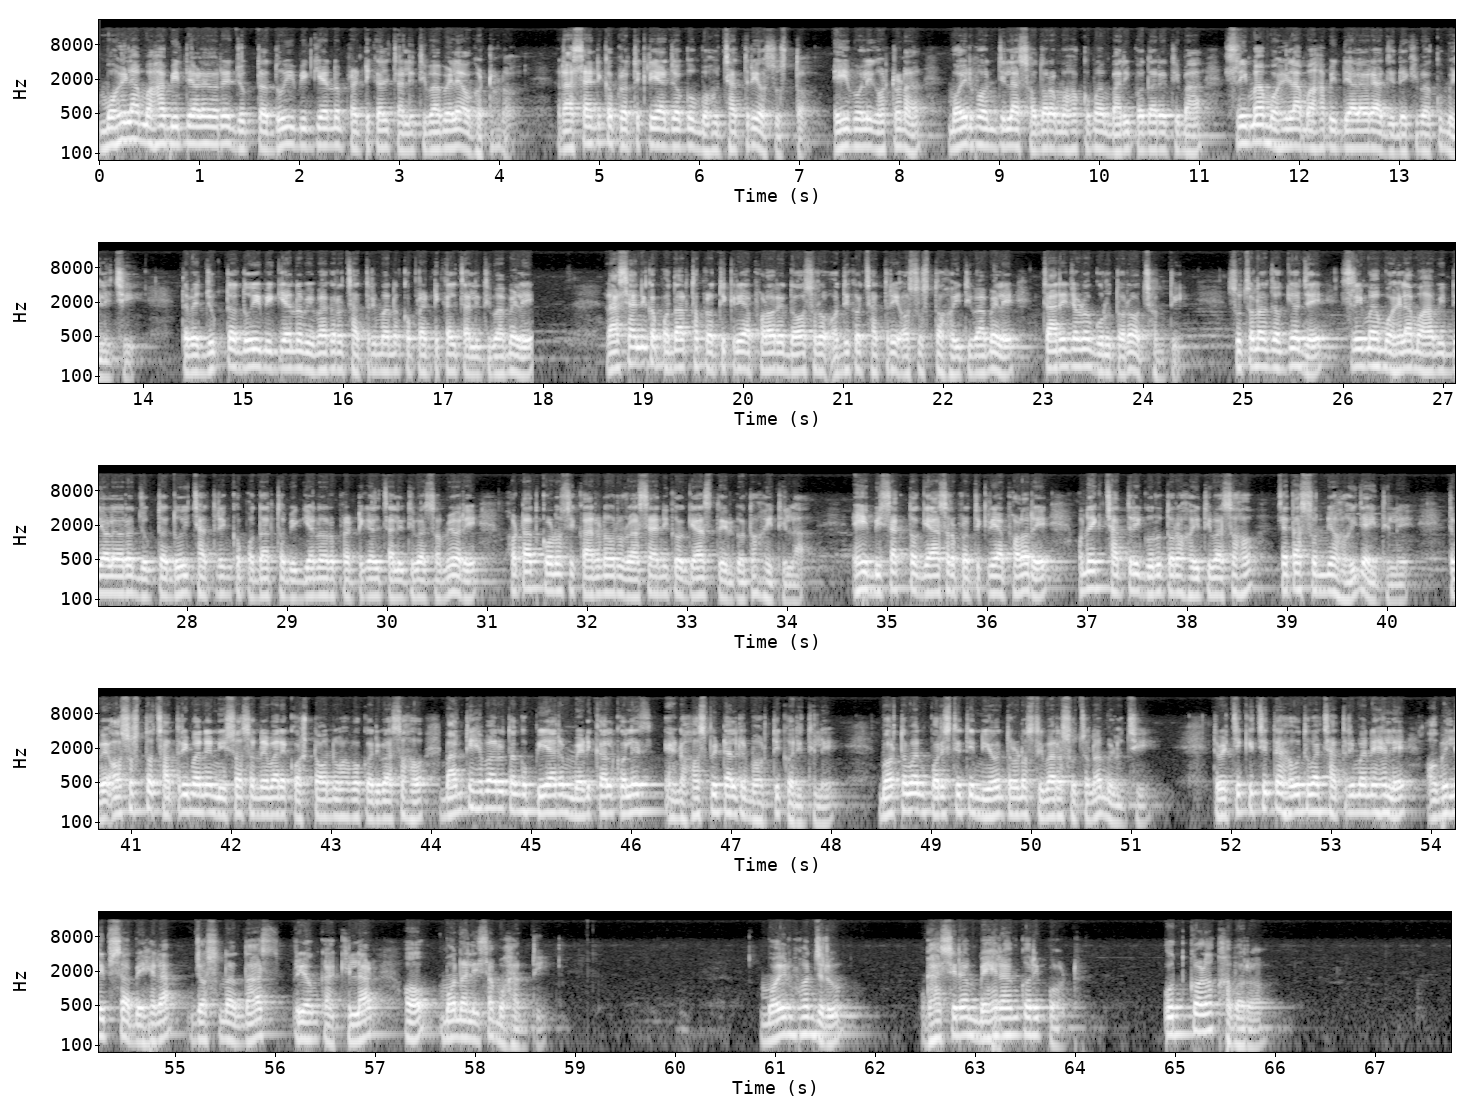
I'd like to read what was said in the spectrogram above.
ମହିଳା ମହାବିଦ୍ୟାଳୟରେ ଯୁକ୍ତ ଦୁଇ ବିଜ୍ଞାନ ପ୍ରାକ୍ଟିକାଲ ଚାଲିଥିବା ବେଳେ ଅଘଟଣ। ରାସାୟନିକ ପ୍ରତିକ୍ରିୟା ଯୋଗୁଁ ବହୁ ଛାତ୍ରୀ ଅସୁସ୍ଥ। ଏହିଭଳି ଘଟଣା ମୟୂରଭଞ୍ଜ ଜିଲ୍ଲା ସଦର ମହକୁମା ବାରିପଦାରେ ଥିବା ଶ୍ରୀମା ମହିଳା ମହାବିଦ୍ୟାଳୟରେ ଆଜି ଦେଖିବାକୁ ମିଳିଛି। ତେବେ ଯୁକ୍ତ ଦୁଇ ବିଜ୍ଞାନ ବିଭାଗର ଛାତ୍ରୀମାନଙ୍କ ପ୍ରାକ୍ଟିକାଲ ଚାଲିଥିବା ବେଳେ ରାସାୟନିକ ପଦାର୍ଥ ପ୍ରତିକ୍ରିୟା ଫଳରେ ଦଶରୁ ଅଧିକ ଛାତ୍ରୀ ଅସୁସ୍ଥ ହୋଇଥିବା ବେଳେ ଚାରି ଜଣ ଗୁରୁତର ଅଛନ୍ତି। ସୂଚନାଯୋଗ୍ୟ ଯେ ଶ୍ରୀମା ମହିଳା ମହାବିଦ୍ୟାଳୟର ଯୁକ୍ତ ଦୁଇ ଛାତ୍ରୀଙ୍କ ପଦାର୍ଥ ବିଜ୍ଞାନର ପ୍ରାକ୍ଟିକାଲ ଚାଲିଥିବା ସମୟରେ ହଠାତ୍ କୌଣସି କାରଣରୁ ରାସାୟନିକ ଗ୍ୟାସ୍ ନିର୍ଗତ ହୋଇଥିଲା। ଏହି ବିଷାକ୍ତ ଗ୍ୟାସ୍ର ପ୍ରତିକ୍ରିୟା ଫଳରେ ଅନେକ ଛାତ୍ରୀ ଗୁରୁତର ହୋଇଥିବା ସହ ଚେତାଶୂନ୍ୟ ହୋଇଯାଇଥିଲେ। ତେବେ ଅସୁସ୍ଥ ଛାତ୍ରୀମାନେ ନିଶ୍ୱାସ ନେବାରେ କଷ୍ଟ ଅନୁଭବ କରିବା ସହ ବାନ୍ତି ହେବାରୁ ତାଙ୍କୁ ପିଆର ମେଡିକାଲ କଲେଜ ଏଣ୍ଡ ହସ୍ପିଟାଲରେ ଭର୍ତ୍ତି କରିଥିଲେ। ବର୍ତ୍ତମାନ ପରିସ୍ଥିତି ନିୟନ୍ତ୍ରଣ ଥିବାର ସୂଚନା ମିଳୁଛି। ତେବେ ଚିକିତ୍ସିତ ହେଉଥିବା ଛାତ୍ରୀମାନେ ହେଲେ ଅଭିଲିପ୍ସା ବେହେରା ଜ୍ୟୋତ୍ସ୍ନା ଦାସ ପ୍ରିୟଙ୍କା ଖିଲାଡ଼ ଓ ମୋନାଲିସା ମହାନ୍ତି। ମୟୂରଭଞ୍ଜରୁ ଘାସିରାମ ବେହେରାଙ୍କ ରିପୋର୍ଟ। ଉତ୍କଳ ଖବର।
